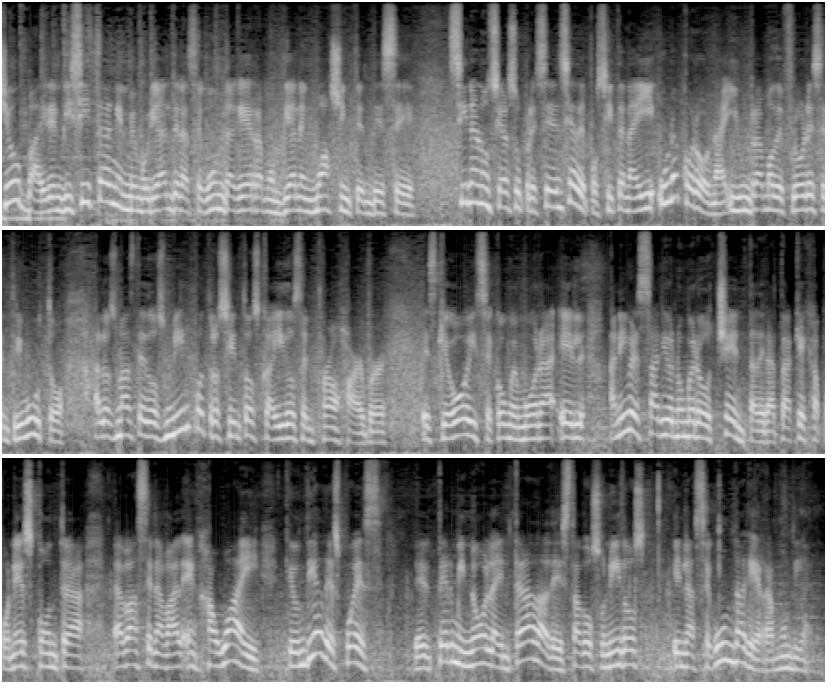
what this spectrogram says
Joe Biden visitan el memorial de la Segunda Guerra Mundial en Washington, D.C. Sin anunciar su presencia, depositan ahí una corona y un ramo de flores en tributo a los más de 2.400 caídos en Pearl Harbor. Es que hoy se conmemora el aniversario número 80 del ataque japonés contra la base naval en Hawái, que un día después determinó la entrada de Estados Unidos en la Segunda Guerra Mundial.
